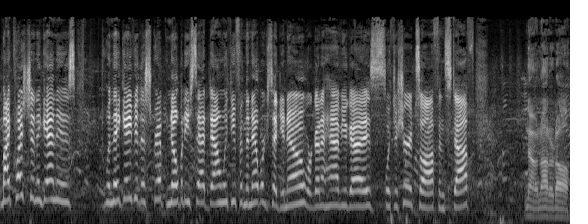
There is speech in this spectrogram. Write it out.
my question again is. When they gave you the script, nobody sat down with you from the network and said, you know, we're going to have you guys with your shirts off and stuff. No, not at all.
